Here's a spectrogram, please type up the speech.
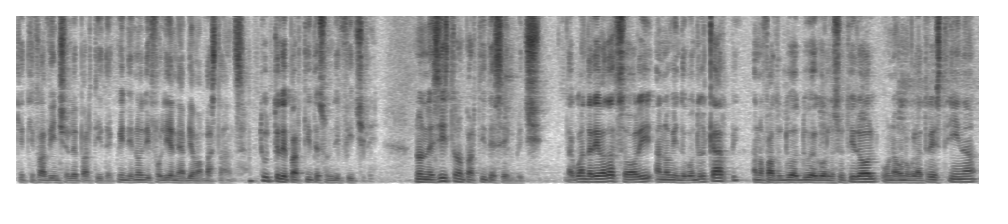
che ti fa vincere le partite, quindi noi di follia ne abbiamo abbastanza. Tutte le partite sono difficili, non esistono partite semplici. Da quando è arrivato Azzori hanno vinto contro il Carpi, hanno fatto 2-2 con la Tirol, 1-1 con la Triestina,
